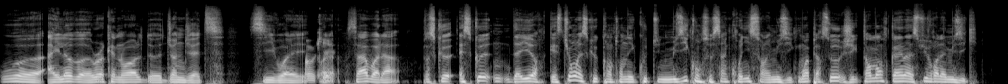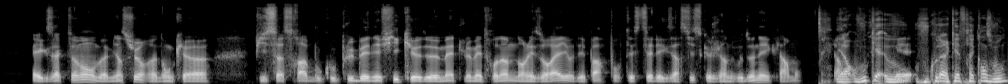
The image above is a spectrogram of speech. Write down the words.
ou euh, I Love Rock and Roll de John Jett. Si voilà, Ok. voilà. ça voilà. Parce que est-ce que d'ailleurs question, est-ce que quand on écoute une musique, on se synchronise sur la musique? Moi perso, j'ai tendance quand même à suivre la musique. Exactement, bah bien sûr. Donc, euh, puis ça sera beaucoup plus bénéfique de mettre le métronome dans les oreilles au départ pour tester l'exercice que je viens de vous donner, clairement. Et alors, vous, vous, Mais- vous courez à quelle fréquence, vous?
